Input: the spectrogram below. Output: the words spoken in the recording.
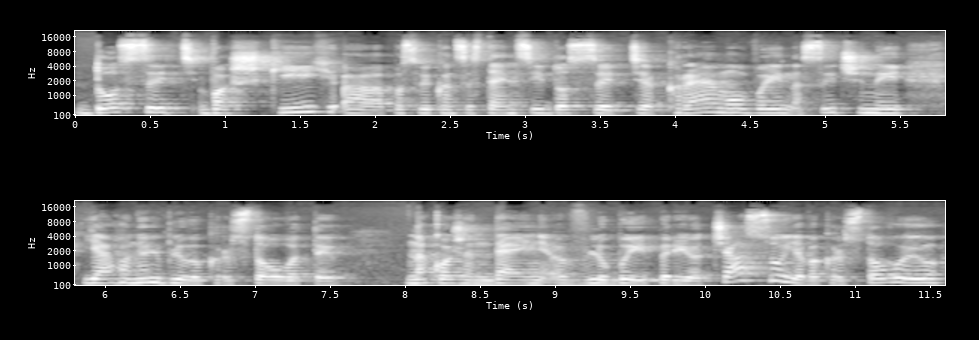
досить важкий е, по своїй консистенції, досить кремовий, насичений. Я його не люблю використовувати на кожен день в будь-який період часу. Я використовую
